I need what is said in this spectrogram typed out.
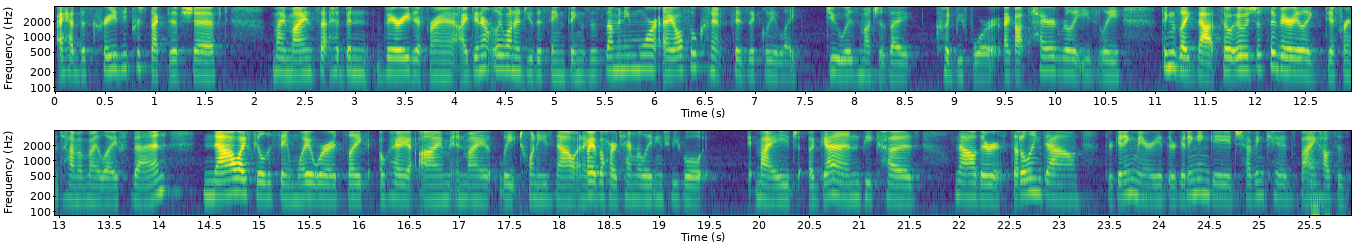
I had this crazy perspective shift. My mindset had been very different. I didn't really want to do the same things as them anymore. I also couldn't physically like do as much as I could before. I got tired really easily, things like that. So it was just a very like different time of my life then. Now I feel the same way where it's like, okay, I'm in my late 20s now and I have a hard time relating to people my age again because now they're settling down, they're getting married, they're getting engaged, having kids, buying houses,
